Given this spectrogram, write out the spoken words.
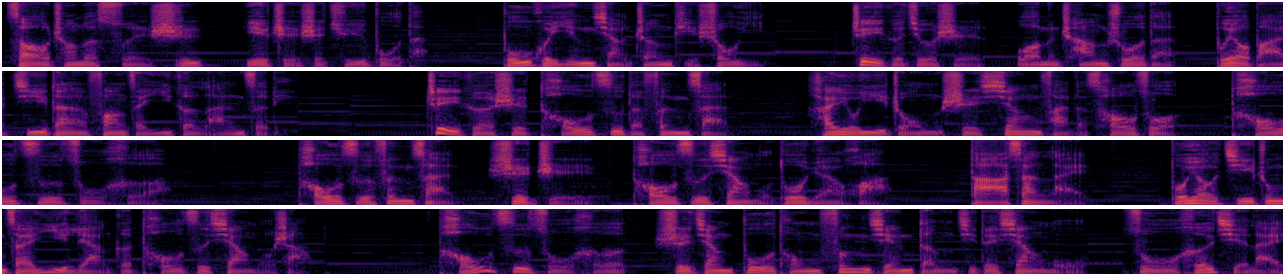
造成了损失，也只是局部的，不会影响整体收益。这个就是我们常说的，不要把鸡蛋放在一个篮子里。这个是投资的分散，还有一种是相反的操作——投资组合。投资分散是指投资项目多元化，打散来，不要集中在一两个投资项目上。投资组合是将不同风险等级的项目组合起来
